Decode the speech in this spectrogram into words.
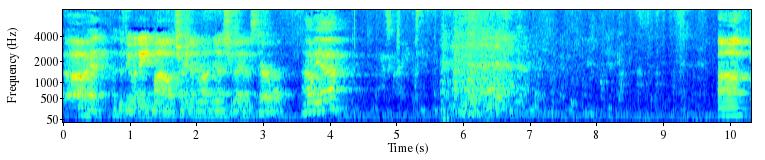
Oh, I had to do an eight mile training run yesterday. It was terrible. Oh, yeah? That's great. Uh,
